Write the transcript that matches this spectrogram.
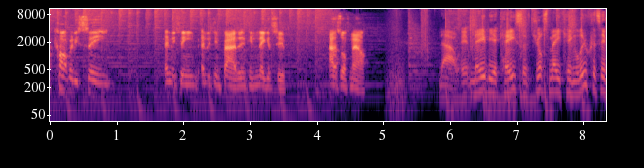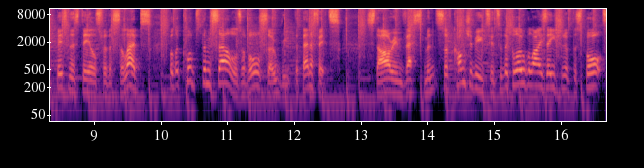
I can't really see anything anything bad, anything negative as of now. Now, it may be a case of just making lucrative business deals for the celebs, but the clubs themselves have also reaped the benefits. Star investments have contributed to the globalisation of the sport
